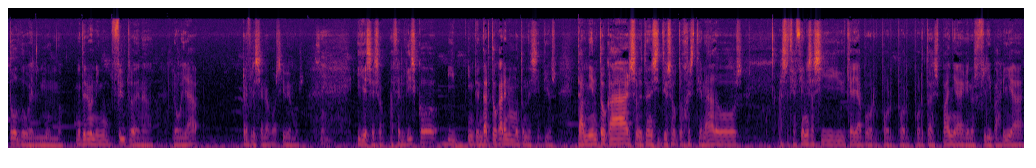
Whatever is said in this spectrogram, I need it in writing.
todo el mundo. No tenemos ningún filtro de nada. Luego ya reflexionamos y vemos. Sí. Y es eso, hacer el disco y intentar tocar en un montón de sitios. También tocar, sobre todo en sitios autogestionados, asociaciones así que haya por, por, por, toda España, que nos fliparía,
